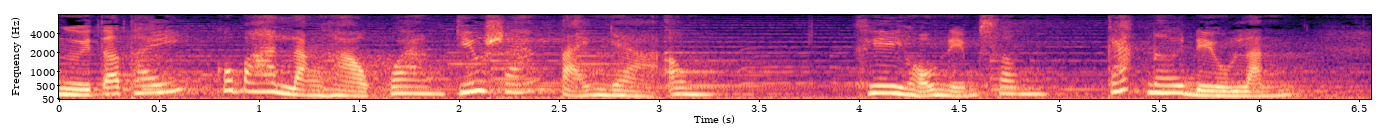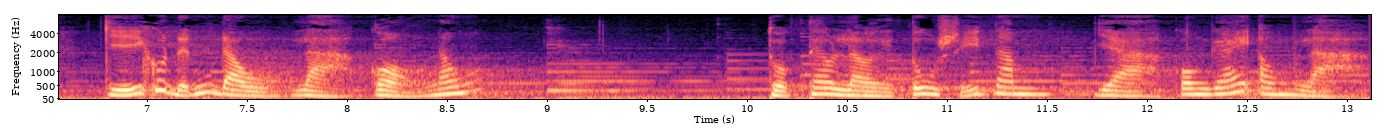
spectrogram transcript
người ta thấy có ba lần hào quang chiếu sáng tại nhà ông. Khi hộ niệm xong, các nơi đều lạnh, Chỉ có đỉnh đầu là còn nóng. Thuộc theo lời tu sĩ Năm và con gái ông là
